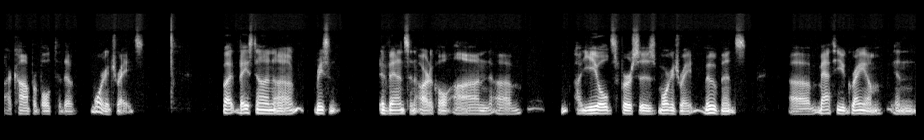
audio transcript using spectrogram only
are comparable to the mortgage rates. But based on uh, recent events, an article on um, uh, yields versus mortgage rate movements, uh, Matthew Graham in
